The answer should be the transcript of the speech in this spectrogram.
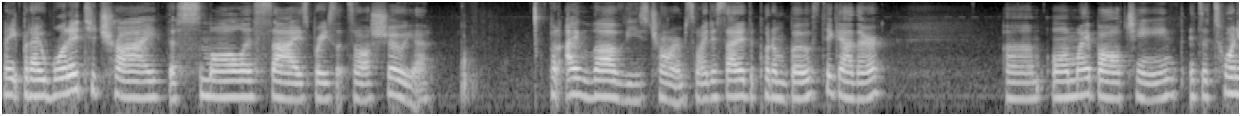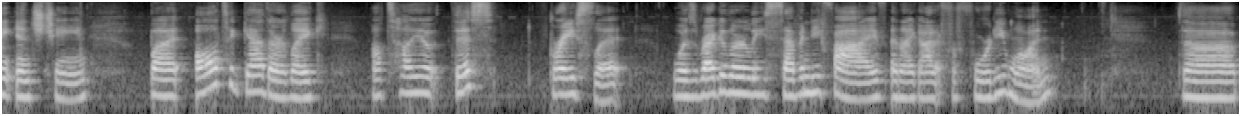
night but I wanted to try the smallest size bracelet so I'll show you but I love these charms so I decided to put them both together um, on my ball chain. It's a 20 inch chain. But all together, like, I'll tell you, this bracelet was regularly 75 and I got it for 41. The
